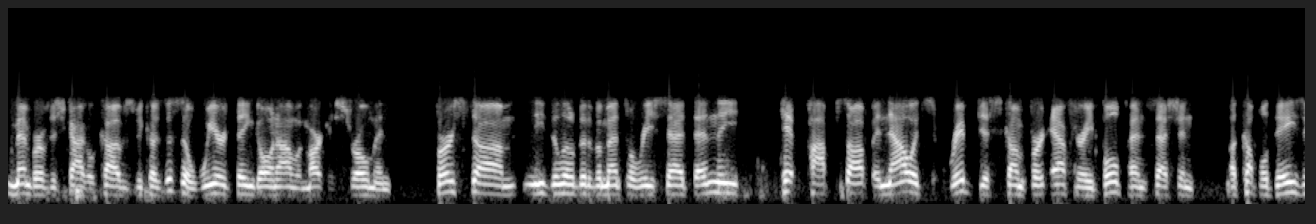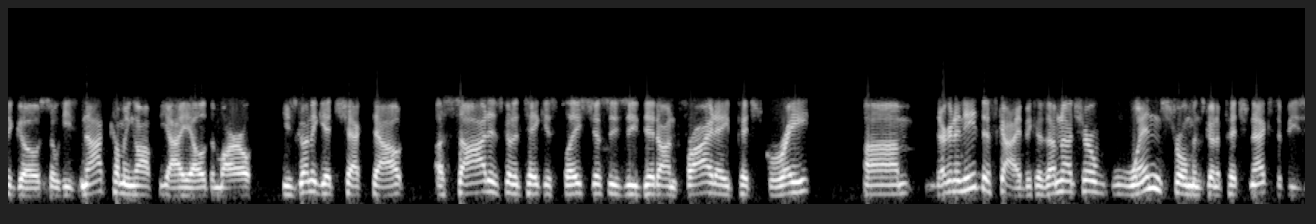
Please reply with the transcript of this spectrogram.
member of the Chicago Cubs because this is a weird thing going on with Marcus Stroman. First, um, needs a little bit of a mental reset. Then the hip pops up, and now it's rib discomfort after a bullpen session a couple days ago. So he's not coming off the IL tomorrow. He's going to get checked out. Assad is going to take his place just as he did on Friday. Pitched great. Um, they're going to need this guy because I'm not sure when Stroman's going to pitch next. If he's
